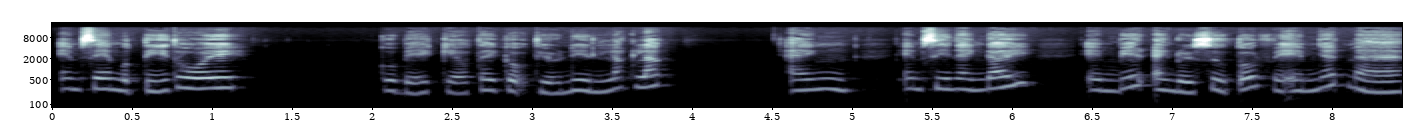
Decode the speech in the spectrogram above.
Em xem một tí thôi. Cô bé kéo tay cậu thiếu niên lắc lắc. Anh, em xin anh đấy, em biết anh đối xử tốt với em nhất mà.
